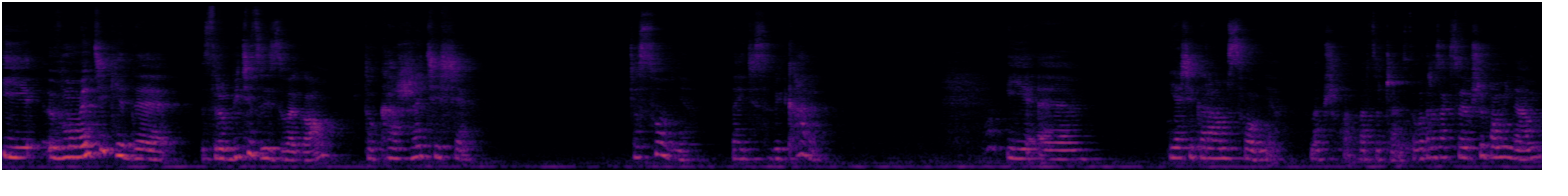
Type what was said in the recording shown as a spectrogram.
I w momencie, kiedy zrobicie coś złego, to karzecie się. Dosłownie. Dajecie sobie karę. I e, ja się karałam słownie, na przykład, bardzo często. Bo teraz jak sobie przypominam,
